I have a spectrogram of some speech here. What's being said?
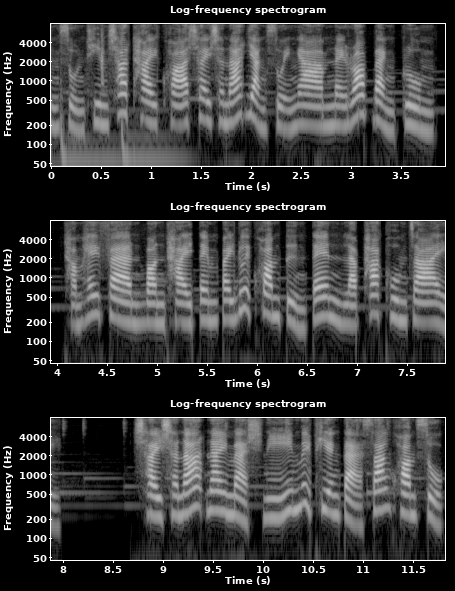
3-0 ทีมชาติไทยคว้าชัยชนะอย่างสวยงามในรอบแบ่งกลุ่ม ทำให้แฟนบอลไทยเต็มไปด้วยความตื่นเต้นและภาคภูมิใจ ชัยชนะในแมชนี้ไม่เพียงแต่สร้างความสุข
